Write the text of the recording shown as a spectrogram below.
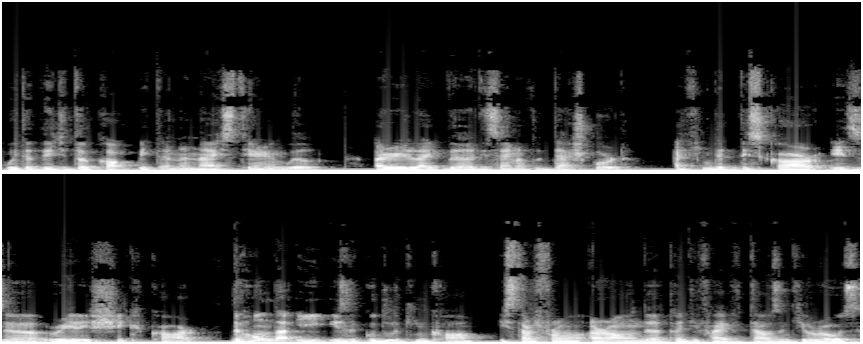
with a digital cockpit and a nice steering wheel. I really like the design of the dashboard. I think that this car is a really chic car. The Honda E is a good looking car. It starts from around uh, 25,000 euros.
